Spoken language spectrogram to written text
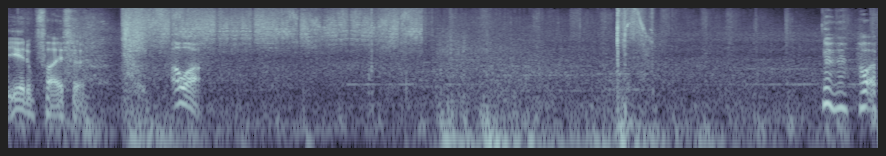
Du Pfeife. Aua. Hau ab.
